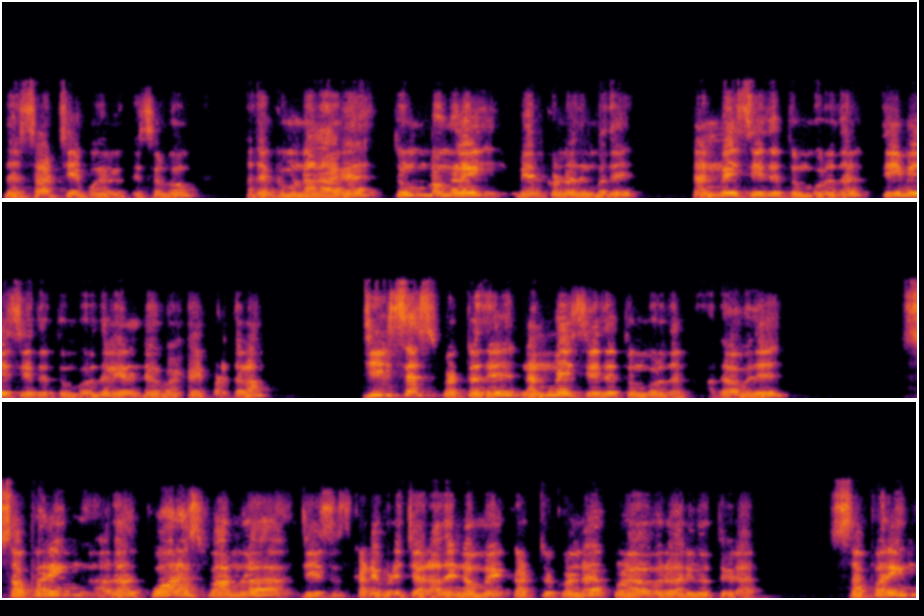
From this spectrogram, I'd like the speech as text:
இந்த சாட்சியை பகிர்வுக்கு செல்வோம் அதற்கு முன்னதாக துன்பங்களை மேற்கொள்வது என்பது நன்மை செய்து துன்புறுதல் தீமை செய்து துன்புறுதல் இரண்டு வகைப்படுத்தலாம். ஜீசஸ் பெற்றது நன்மை செய்து துன்புறுதல். அதாவது சஃபரிங் அதாவது போரஸ் ஃபார்முலா ஜீசஸ் கடைபிடிச்சார். அதை நம்மை கற்றுக்கொள்ள அவர் அறிவுறுத்துகிறார். சஃபரிங்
